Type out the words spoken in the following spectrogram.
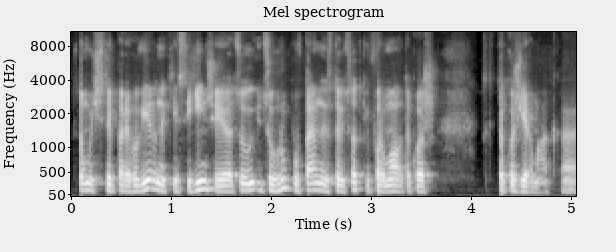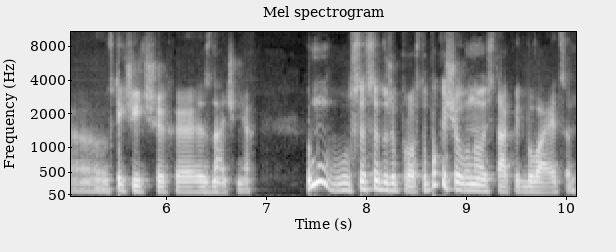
в тому числі переговірник і всіх інших. Цю, цю групу впевнений 100% формував також також Єрмак е, в тих чи інших е, значеннях. Тому все все дуже просто. Поки що воно ось так відбувається.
